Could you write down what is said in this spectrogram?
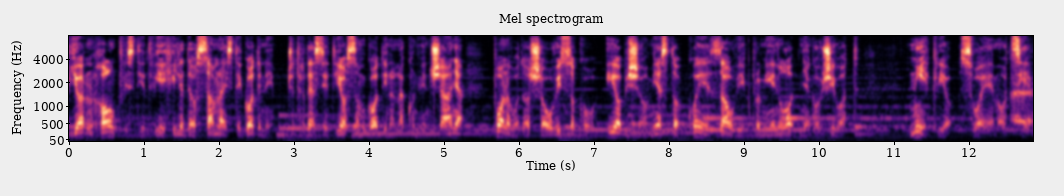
Bjorn Holmqvist je 2018. godine, 48 godina nakon vjenčanja, ponovo došao u Visoko i obišao mjesto koje je zauvijek promijenilo njegov život. Nije krio svoje emocije.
